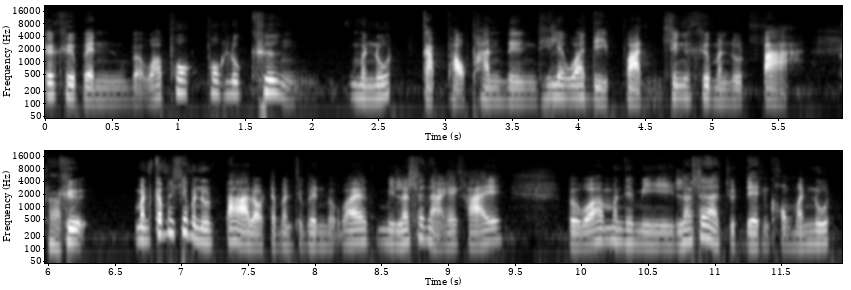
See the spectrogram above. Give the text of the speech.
ก็คือเป็นแบบว่าพวกพวกลูกครึ่ง มนุษย์กับเผ่าพันธุ์หนึ่งที่เรียกว่าดีฟัน ซึ่งก็คือมนุษย์ป่าครับคือมันก็ไม่ใช่มนุษย์ป่าหรอกแต่มันจะเป็นแบบว่ามีลักษณะคล้ายๆ แบบว่ามันจะมีลักษณะจุดเด่นของมนุษย์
